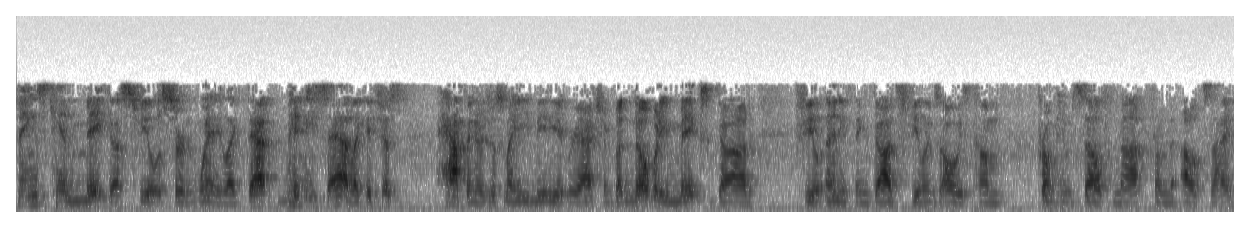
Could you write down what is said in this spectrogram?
things can make us feel a certain way. Like that made me sad. Like it just happened. It was just my immediate reaction. But nobody makes God feel anything. God's feelings always come from himself, not from the outside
